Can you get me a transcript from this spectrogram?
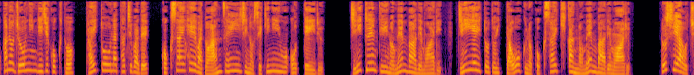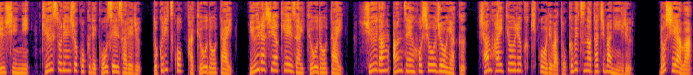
他の常任理事国と対等な立場で国際平和と安全維持の責任を負っている。G20 のメンバーでもあり、G8 といった多くの国際機関のメンバーでもある。ロシアを中心に旧ソ連諸国で構成される独立国家共同体、ユーラシア経済共同体、集団安全保障条約、上海協力機構では特別な立場にいる。ロシアは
